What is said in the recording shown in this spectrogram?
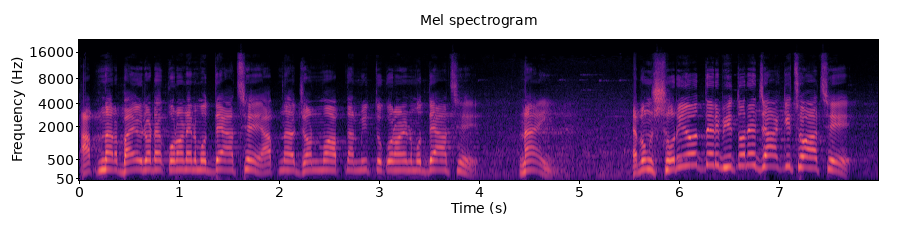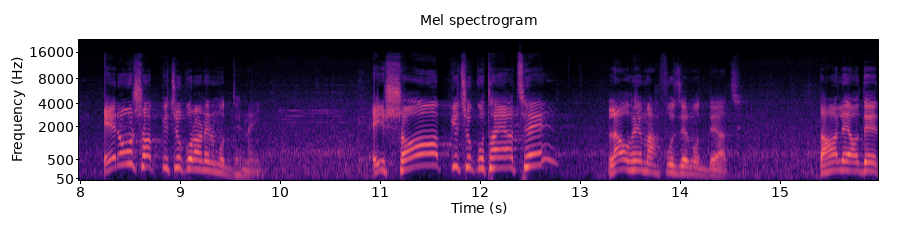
আপনার বায়োডাটা কোরআনের মধ্যে আছে, আপনার জন্ম, আপনার মৃত্যু কোরআনের মধ্যে আছে, নাই। এবং শরীয়তের ভিতরে যা কিছু আছে, এরও সব কিছু কোরআনের মধ্যে নাই। এই সব কিছু কোথায় আছে? লাউহে মাহফুজের মধ্যে আছে। তাহলে ওদের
